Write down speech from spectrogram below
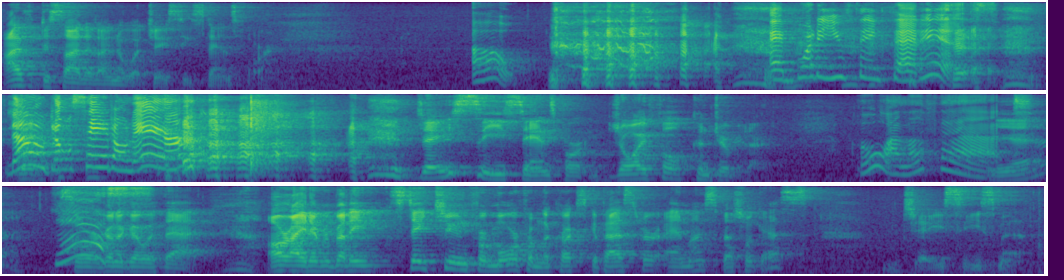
I've decided I know what JC stands for. Oh. and what do you think that is? No, don't say it on air. JC stands for joyful contributor. Oh, I love that. Yeah. So we're going to go with that. All right, everybody, stay tuned for more from the Crux Capacitor and my special guest, JC Smith.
